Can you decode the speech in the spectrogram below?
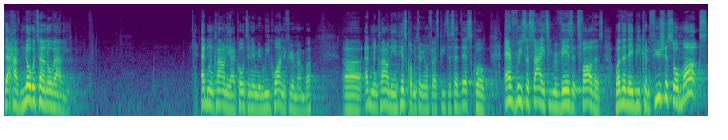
that have no eternal value. Edmund Clowney, I quoted him in week one, if you remember. Uh, Edmund Clowney, in his commentary on First Peter, said this quote: "Every society reveres its fathers, whether they be Confucius or Marx,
